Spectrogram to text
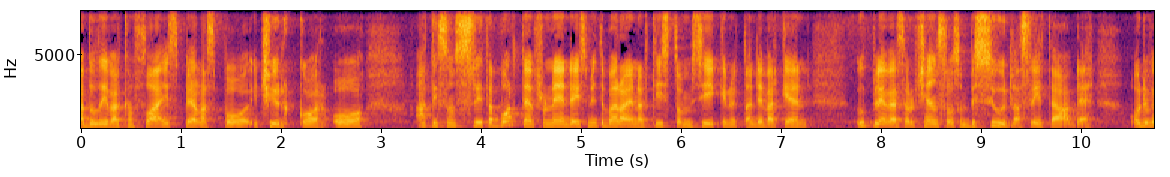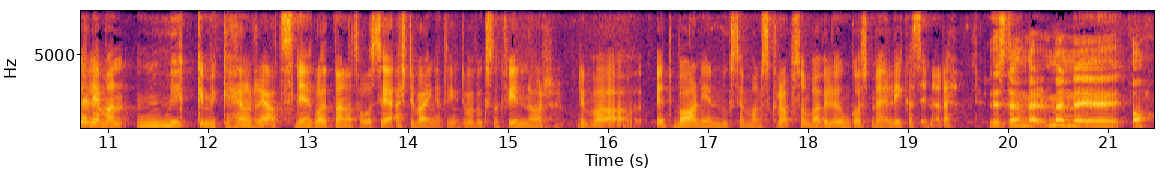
I believe I can fly spelas på i kyrkor och att liksom slita bort den från en, det är liksom inte bara en artist och musiken utan det är verkligen upplevelser och känslor som besudlas lite av det. Och då väljer man mycket, mycket hellre att snegla åt ett annat håll och säga att det var ingenting, det var vuxna kvinnor, det var ett barn i en vuxen mans kropp som bara ville umgås med likasinnade. Det stämmer, men eh, ja,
